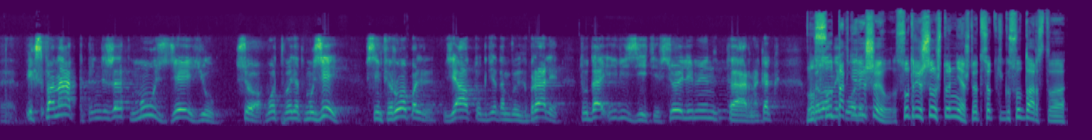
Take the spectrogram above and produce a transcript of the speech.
э, экспонаты принадлежат музею. Все, вот в этот музей в Симферополь, в Ялту, где там вы их брали, туда и везите. Все элементарно. Как но суд так кодекс. не решил. Суд решил, что нет, что это все-таки государство,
